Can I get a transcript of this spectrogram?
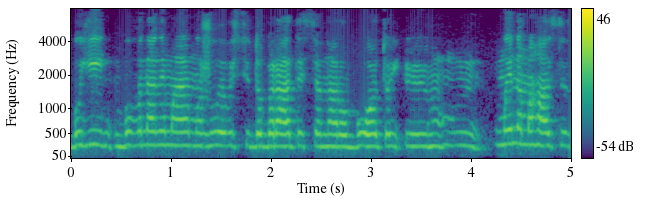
Бо їй, бо вона не має можливості добиратися на роботу. Ми намагалися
